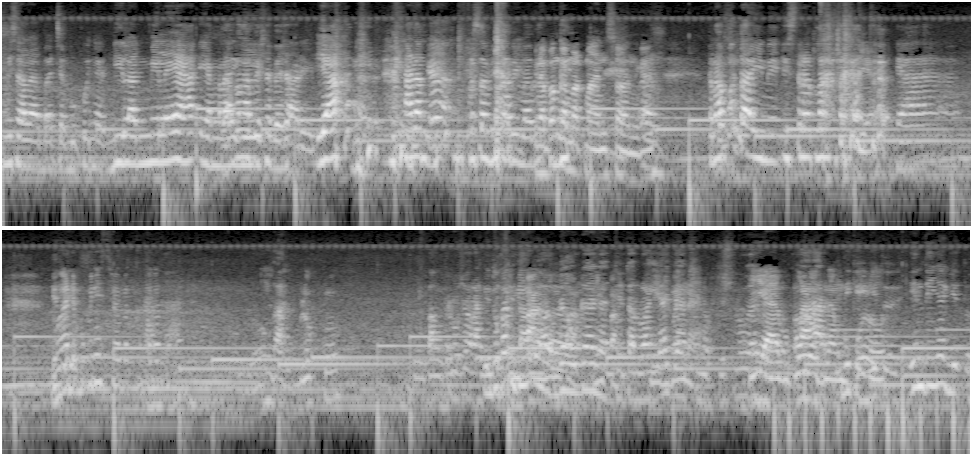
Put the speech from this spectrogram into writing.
misalnya baca bukunya Dilan Milea yang Kenapa nggak lagi biasa-biasa hari? ya anaknya persabisari banget Kenapa nggak Mark Manson kan? kenapa nggak ini istirahatlah kata-kata Iya. ya Emang ada bukunya setelah kata-kata? Nyimpang terus orang Itu kan. Udah udah jangan Nyimpang. cerita lu lagi aja Gimana? sinopsis lu. kan. Iya, buku lu ini lu. gitu intinya gitu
